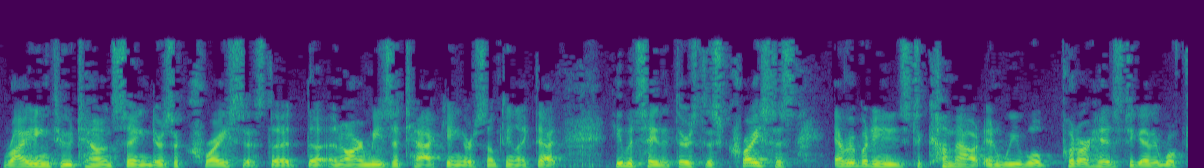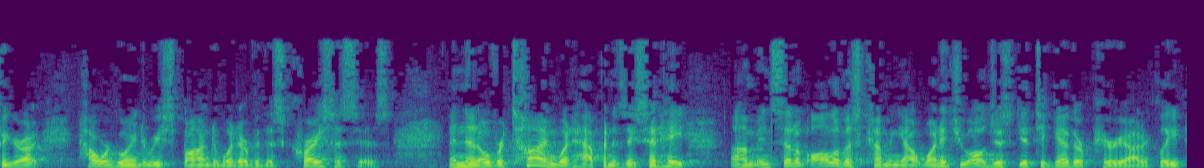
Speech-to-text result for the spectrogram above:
riding through town saying there's a crisis, that an army's attacking or something like that. He would say that there's this crisis. Everybody needs to come out and we will put our heads together. We'll figure out how we're going to respond to whatever this crisis is. And then over time, what happened is they said, hey, um, instead of all of us coming out, why don't you all just get together periodically?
